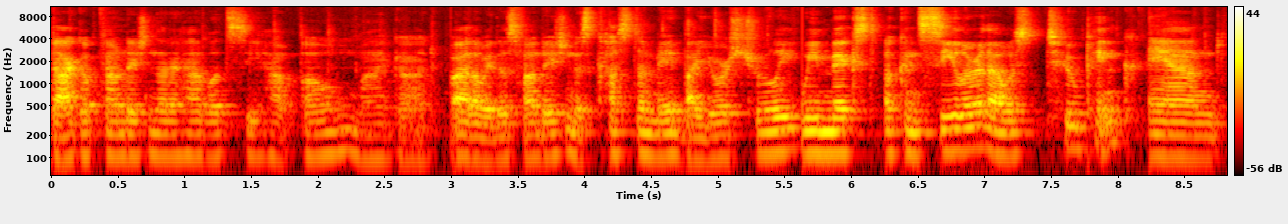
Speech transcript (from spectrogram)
backup foundation that I have. Let's see how... Oh my god. By the way, this foundation is custom made by yours truly. We mixed a concealer that was too pink and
